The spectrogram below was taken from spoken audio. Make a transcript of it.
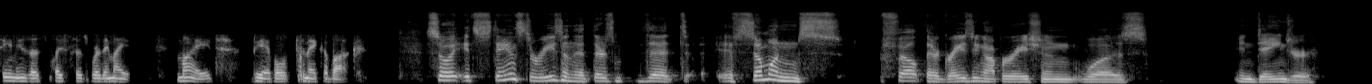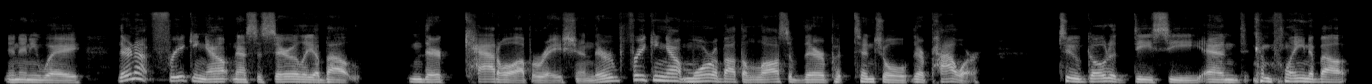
seeing these as places where they might might be able to make a buck. So it stands to reason that there's that if someone's felt their grazing operation was in danger in any way, they're not freaking out necessarily about their cattle operation. They're freaking out more about the loss of their potential, their power to go to DC and complain about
